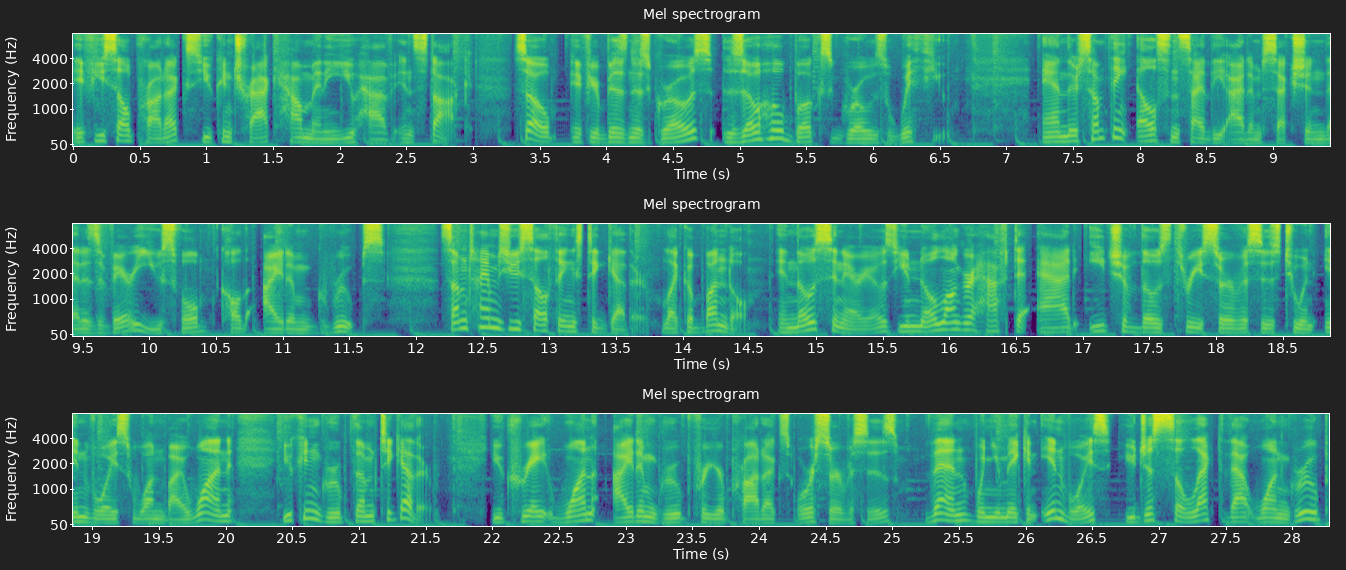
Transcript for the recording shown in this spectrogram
If you sell products, you can track how many you have in stock. So, if your business grows, Zoho Books grows with you. And there's something else inside the item section that is very useful called item groups. Sometimes you sell things together, like a bundle. In those scenarios, you no longer have to add each of those three services to an invoice one by one, you can group them together. You create one item group for your products or services. Then, when you make an invoice, you just select that one group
